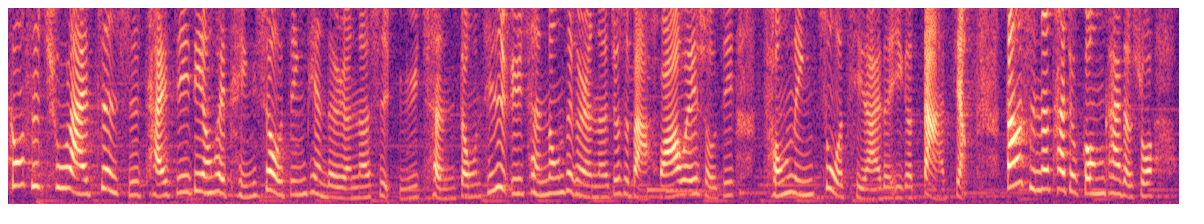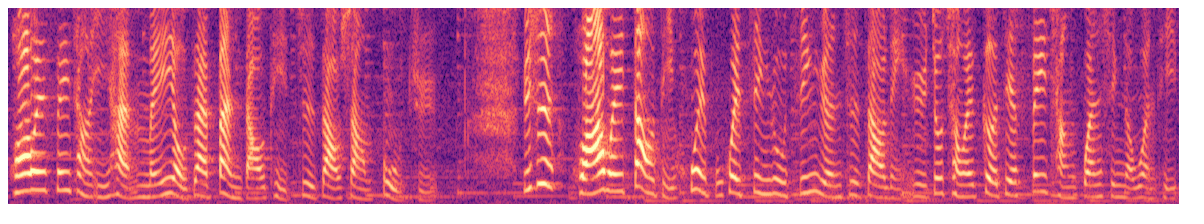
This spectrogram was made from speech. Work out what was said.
公司出来证实台积电会停售晶片的人呢，是余承东。其实余承东这个人呢，就是把华为手机从零做起来的一个大将。当时呢，他就公开的说，华为非常遗憾没有在半导体制造上布局。于是，华为到底会不会进入晶圆制造领域，就成为各界非常关心的问题。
